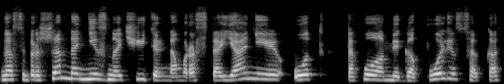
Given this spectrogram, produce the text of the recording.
на совершенно незначительном расстоянии от такого мегаполиса, как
